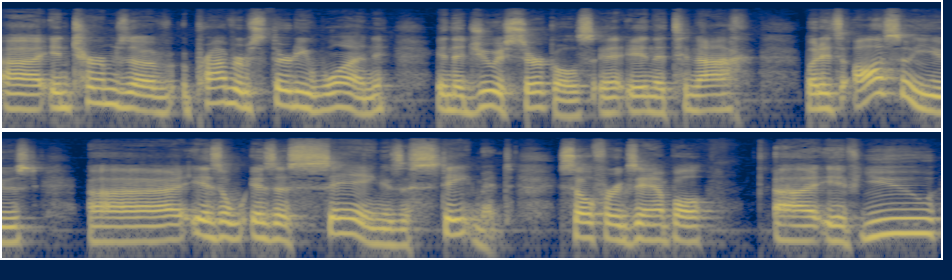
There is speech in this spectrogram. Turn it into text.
uh, in terms of Proverbs 31 in the Jewish circles, in the Tanakh, but it's also used uh, as, a, as a saying, as a statement. So, for example, uh, if you,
